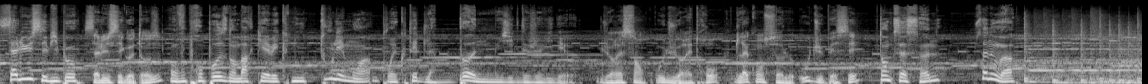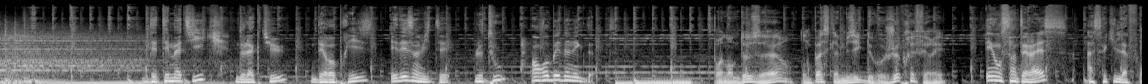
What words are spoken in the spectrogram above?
Salut, c'est Pipo. Salut, c'est Gotoz. On vous propose d'embarquer avec nous tous les mois pour écouter de la bonne musique de jeux vidéo. Du récent ou du rétro, de la console ou du PC, Tant que ça sonne, ça nous va. Des thématiques, de l'actu, des reprises et des invités. Le tout enrobé d'anecdotes. Pendant deux heures, on passe la musique de vos jeux préférés. Et on s'intéresse à ceux qui la font.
